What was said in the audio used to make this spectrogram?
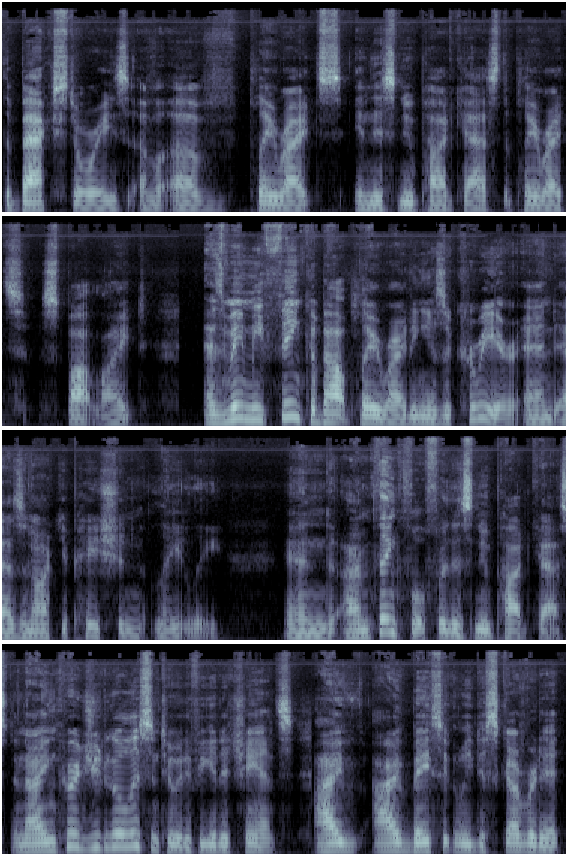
the backstories of, of playwrights in this new podcast, the Playwrights Spotlight, has made me think about playwriting as a career and as an occupation lately. And I'm thankful for this new podcast, and I encourage you to go listen to it if you get a chance. I've I've basically discovered it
